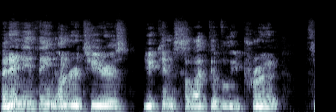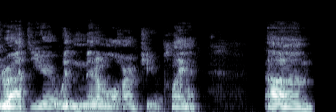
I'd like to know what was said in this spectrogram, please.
But anything under two years, you can selectively prune throughout the year with minimal harm to your plant. Um,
